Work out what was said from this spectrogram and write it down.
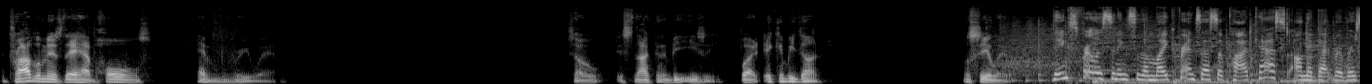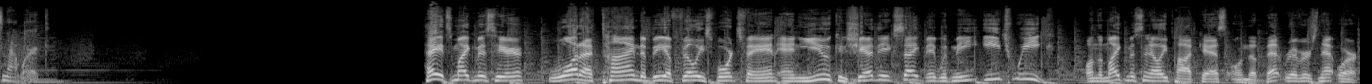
The problem is they have holes everywhere. So it's not going to be easy, but it can be done. We'll see you later. Thanks for listening to the Mike Francesa podcast on the Bet Rivers Network. Hey, it's Mike Miss here. What a time to be a Philly sports fan, and you can share the excitement with me each week on the Mike Missanelli podcast on the Bet Rivers Network.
